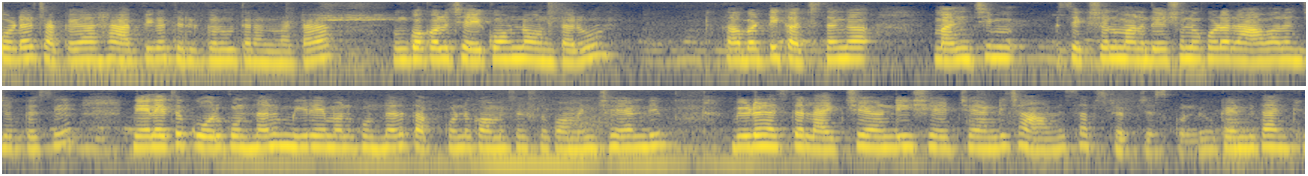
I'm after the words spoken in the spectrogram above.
కూడా చక్కగా హ్యాపీగా తిరగగలుగుతారు అనమాట ఇంకొకరు చేయకుండా ఉంటారు. కాబట్టి ఖచ్చితంగా మంచి శిక్షలు మన దేశంలో కూడా రావాలని చెప్పేసి నేనైతే కోరుకుంటున్నాను. మీరేమనుకుంటున్నారో తప్పకుండా కామెంట్ సెక్షన్లో కామెంట్ చేయండి. వీడియో నచ్చితే లైక్ చేయండి షేర్ చేయండి ఛానల్ని సబ్స్క్రైబ్ చేసుకోండి. ఓకే అండి. Thank you.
